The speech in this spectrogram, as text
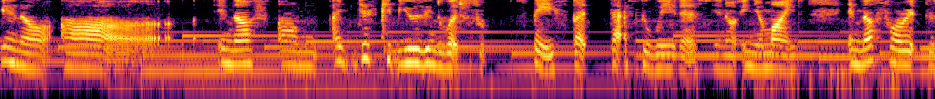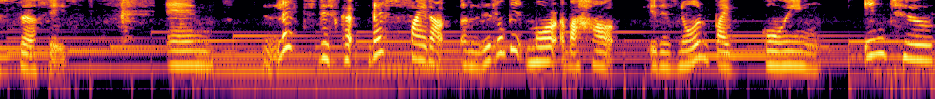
you know uh enough um i just keep using the word f- space but that's the way it is you know in your mind. Enough for it to surface. And let's discuss let's find out a little bit more about how it is known by going into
